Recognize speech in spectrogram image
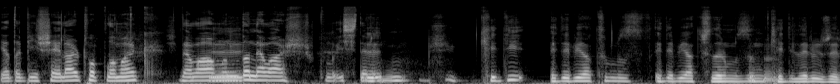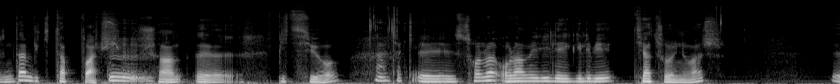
ya da bir şeyler toplamak Şimdi, devamında e, ne var bu işlerin? E, kedi edebiyatımız edebiyatçılarımızın Hı-hı. kedileri üzerinden bir kitap var. Hı-hı. Şu an e, bitiyor. Ha, çok iyi. E, sonra Orhan Veli ile ilgili bir tiyatro oyunu var. E,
